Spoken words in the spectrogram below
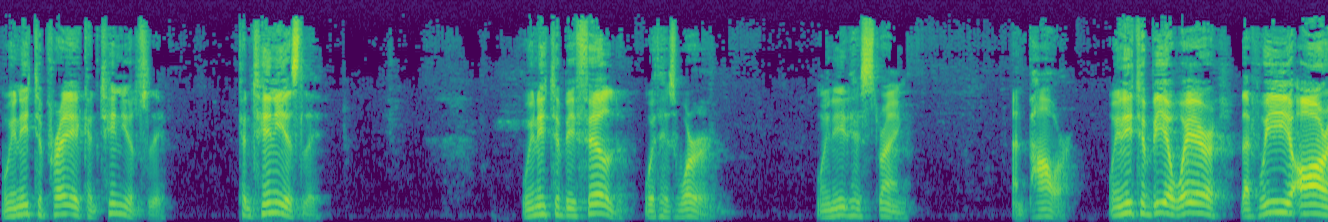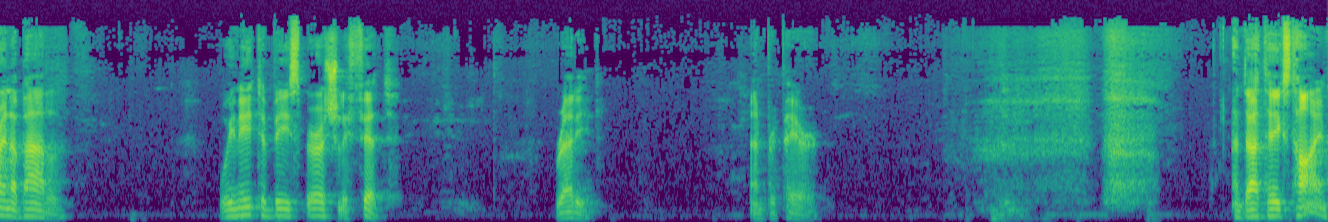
We need to pray continuously, continuously. We need to be filled with His Word. We need His strength and power. We need to be aware that we are in a battle. We need to be spiritually fit, ready, and prepared. And that takes time.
